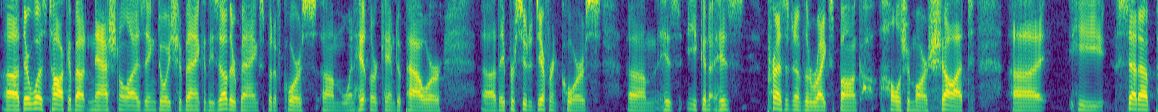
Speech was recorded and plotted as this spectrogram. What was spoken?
Uh, there was talk about nationalizing Deutsche Bank and these other banks, but of course, um, when Hitler came to power, uh, they pursued a different course. Um, his econ- his president of the Reichsbank, Hjalmar Schacht, uh, he set up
